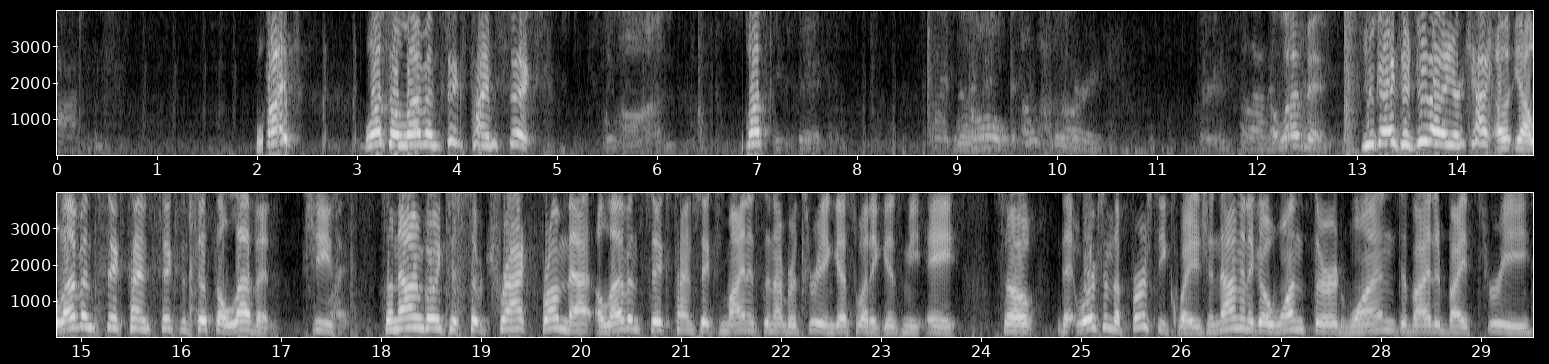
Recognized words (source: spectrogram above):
Uh, What? What's 11 6 times 6? What's 6. no. Oh, It's 11. sorry. 11. 11. you guys are doing that on your cal? uh, Yeah, 11 6 times 6 is just 11. Jeez. So now I'm going to subtract from that 11 6 times 6 minus the number 3, and guess what? It gives me 8. So that works in the first equation. Now I'm going to go 1 third, 1 divided by 3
